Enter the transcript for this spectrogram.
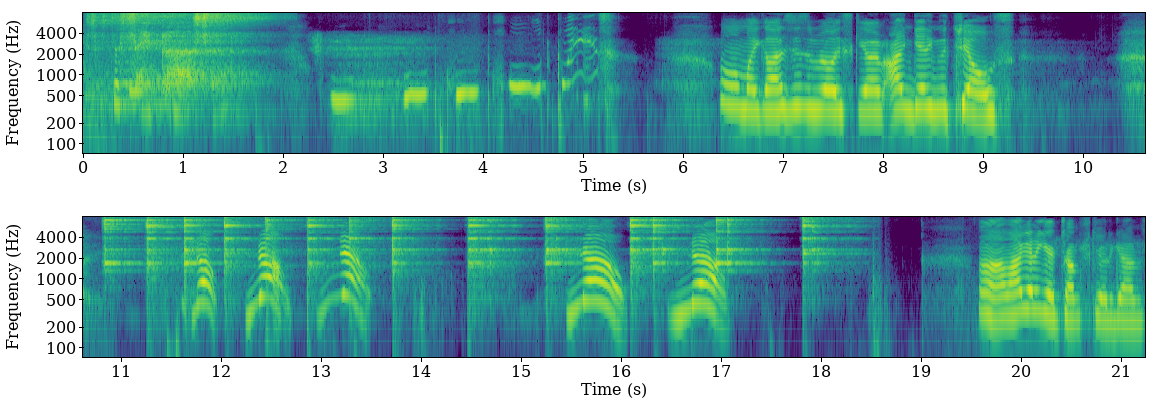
Is it the same person? Hold, hold, please. Oh my gosh, this is really scary. I'm getting the chills. No, no, no, no, no. Oh, am I gonna get jump scared again?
